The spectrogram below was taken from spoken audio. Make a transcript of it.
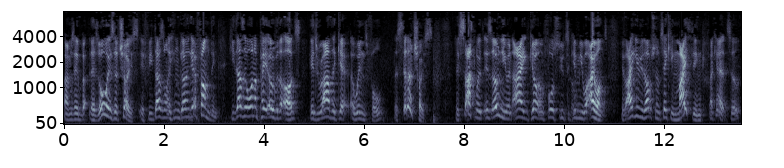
I'm saying, but there's always a choice. If he doesn't want, he can go and get funding. He doesn't want to pay over the odds, he'd rather get a windfall. There's still a choice. Lisachmad is only when I go and force you to give me what I want. If I give you the option of taking my thing, I can't. So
